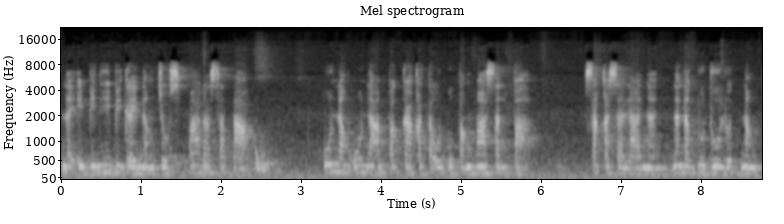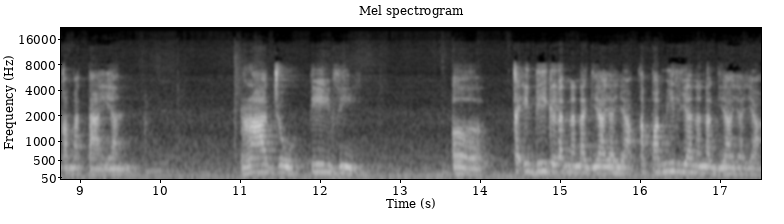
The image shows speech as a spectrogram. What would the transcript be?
na ibinibigay ng Diyos para sa tao. Unang-una ang pagkakataon upang masalba sa kasalanan na nagdudulot ng kamatayan. Radyo, TV, uh, kaibigan na nagyayaya, kapamilya na nagyayaya.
